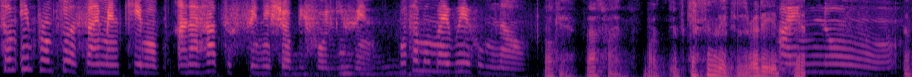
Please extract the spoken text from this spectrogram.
Some impromptu assignment came up and I had to finish up before leaving. But I'm on my way home now. Okay, that's fine. But it's getting late. It's already 8 I p.m. know.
